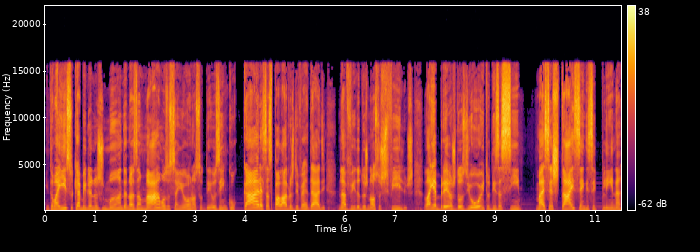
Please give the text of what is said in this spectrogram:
Então é isso que a Bíblia nos manda, nós amarmos o Senhor nosso Deus e inculcar essas palavras de verdade na vida dos nossos filhos. Lá em Hebreus 12, 8 diz assim: Mas se estáis sem disciplina,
